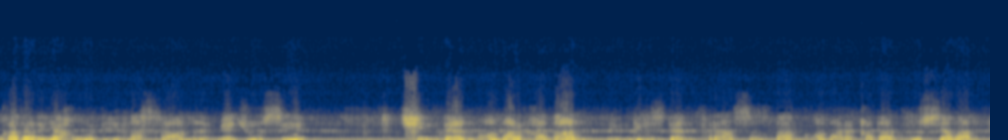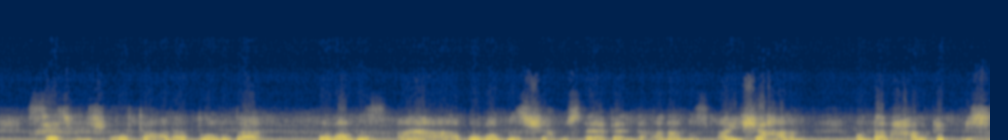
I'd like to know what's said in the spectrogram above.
kadar Yahudi, Nasranı, Mecusi, Çin'den, Amerika'dan, İngiliz'den, Fransız'dan, Amerika'dan, Rusya'dan seçmiş Orta Anadolu'da babamız babamız Şeyh Mustafa Efendi, anamız Ayşe Hanım ondan halk etmiş.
